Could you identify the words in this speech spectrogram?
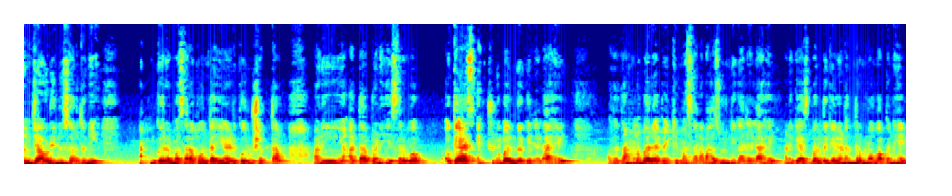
तुमच्या आवडीनुसार तुम्ही गरम मसाला कोणताही ऍड करू शकता. आणि आता आपण हे सर्व गॅस ऍक्च्युली बंद केलेला आहे. आता चांगलं बऱ्यापैकी मसाला भाजून निघालेला आहे. आणि गॅस बंद केल्यानंतर मग आपण हे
